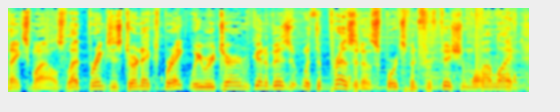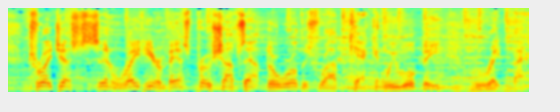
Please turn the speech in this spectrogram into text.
Thanks, Miles. That brings us to our next break. We return. We're going to visit with the president of Sportsmen for Fish and Wildlife, Troy Justensen, right here in Bass Pro Shops Outdoor World. Is Rob Keck, and we will be right back.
